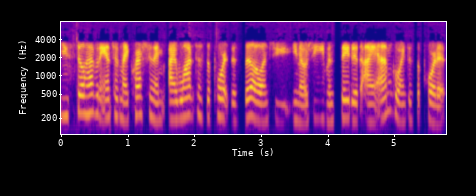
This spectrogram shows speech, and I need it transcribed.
you still haven't answered my question. I want to support this bill. And she, you know, she even stated, I am going to support it.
